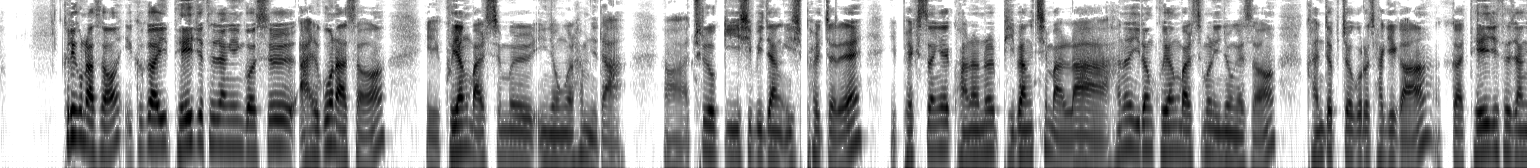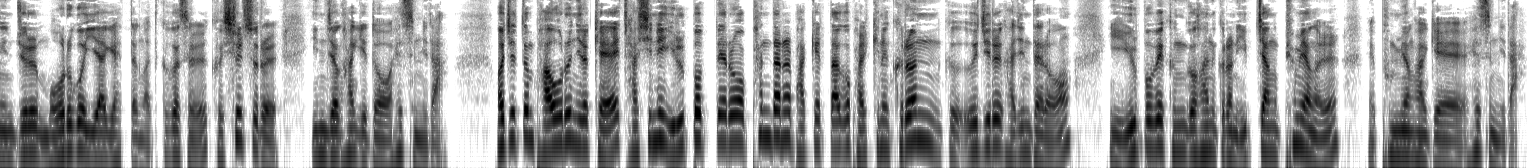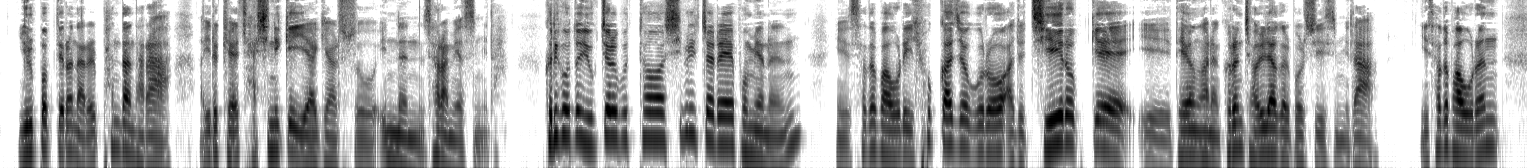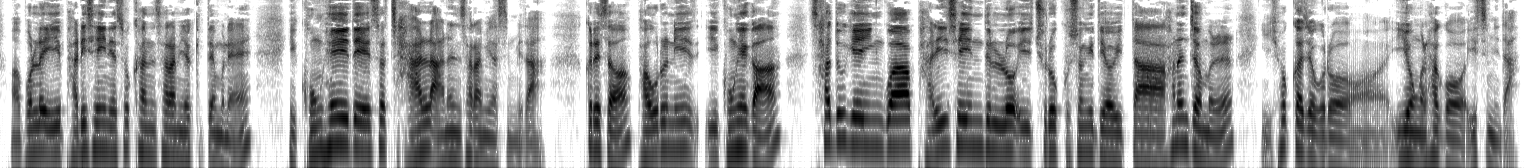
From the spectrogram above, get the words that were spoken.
그리고 나서 그가 이 대제사장인 것을 알고 나서 이 구약 말씀을 인용을 합니다. 아, 출애굽기 22장 28절에 이 백성의 관원을 비방치 말라 하는 이런 구약 말씀을 인용해서 간접적으로 자기가 그가 대제사장인 줄 모르고 이야기했던 것 그것을 그 실수를 인정하기도 했습니다. 어쨌든 바울은 이렇게 자신이 율법대로 판단을 받겠다고 밝히는 그런 그 의지를 가진 대로 이 율법에 근거한 그런 입장 표명을 분명하게 했습니다. 율법대로 나를 판단하라. 이렇게 자신있게 이야기할 수 있는 사람이었습니다. 그리고 또 6절부터 11절에 보면은 이 사도 바울이 효과적으로 아주 지혜롭게 이 대응하는 그런 전략을 볼 수 있습니다. 이 사도 바울은 어, 본래 이 바리새인에 속한 사람이었기 때문에 이 공회에 대해서 잘 아는 사람이었습니다. 그래서 바울은 이, 이 공회가 사두개인과 바리새인들로 이 주로 구성이 되어 있다 하는 점을 이 효과적으로 어, 이용을 하고 있습니다.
